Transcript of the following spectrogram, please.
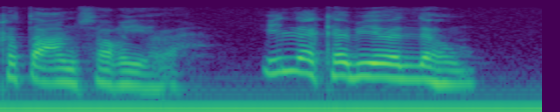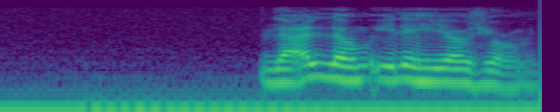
قطعا صغيرة. إلا كبيرا لهم لعلهم إليه يرجعون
